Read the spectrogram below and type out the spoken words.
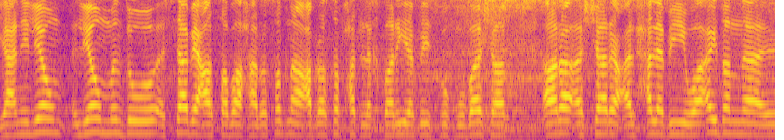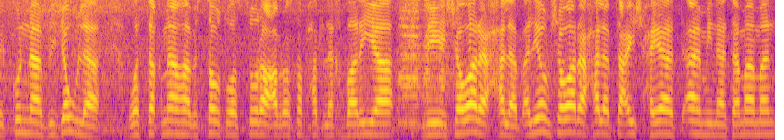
يعني اليوم اليوم منذ السابعة صباحا رصدنا عبر صفحة الإخبارية فيسبوك مباشر آراء الشارع الحلبي وأيضا كنا بجولة وثقناها بالصوت والصورة عبر صفحة الإخبارية. لشوارع حلب. اليوم شوارع حلب تعيش حياة آمنة تماما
